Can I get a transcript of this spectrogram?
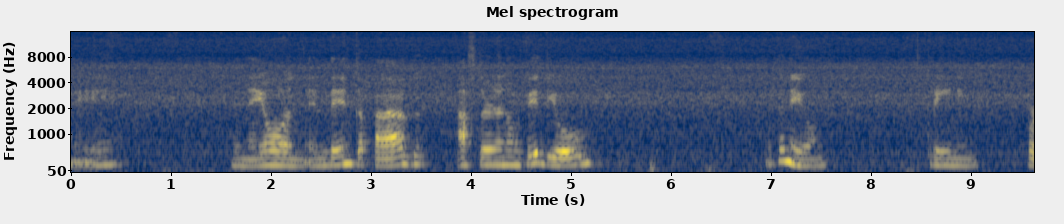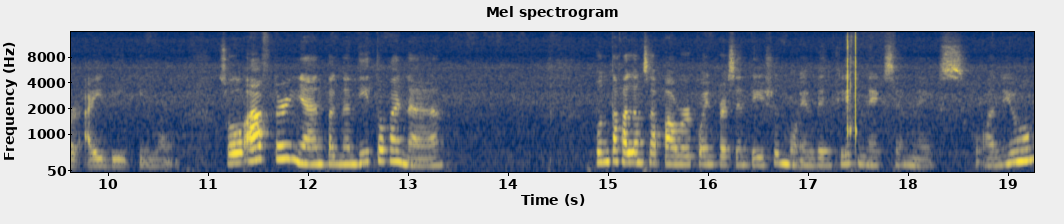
Okay. Yun na yun. And then, kapag after na ng video, ito na yung training or IDP mo. So, after nyan, pag nandito ka na, punta ka lang sa PowerPoint presentation mo and then click next and next. Kung ano yung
